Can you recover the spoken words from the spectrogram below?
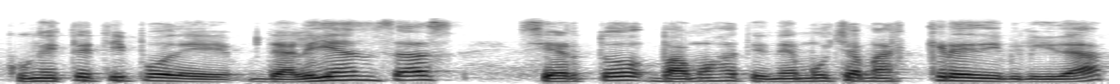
con este tipo de, de alianzas, ¿cierto? Vamos a tener mucha más credibilidad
